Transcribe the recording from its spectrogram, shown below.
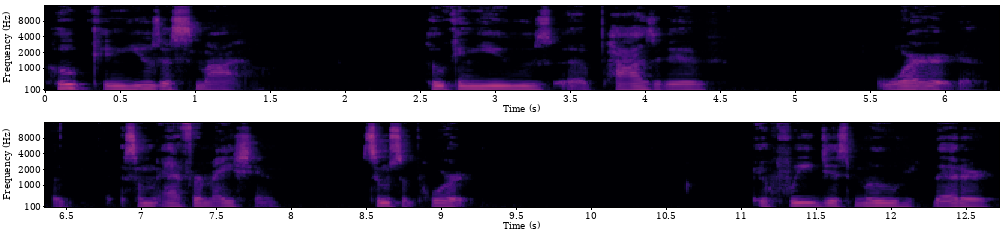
who can use a smile, who can use a positive word, uh, some affirmation, some support. If we just move better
